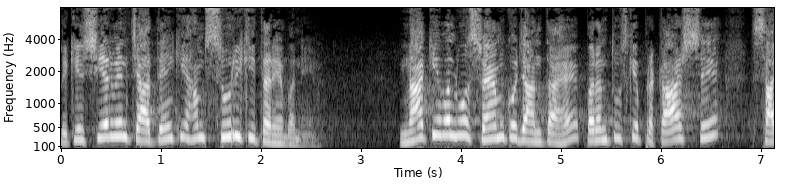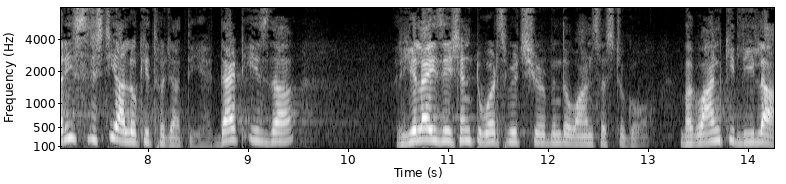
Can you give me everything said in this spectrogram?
लेकिन शेयरविंद चाहते हैं कि हम सूर्य की तरह बने। ना केवल वो स्वयं को जानता है, परंतु उसके प्रकाश से सारी सृष्टि आलोकित हो जाती है। That is the realisation towards which Sri Aurobindo wants to go भगवान की लीला,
